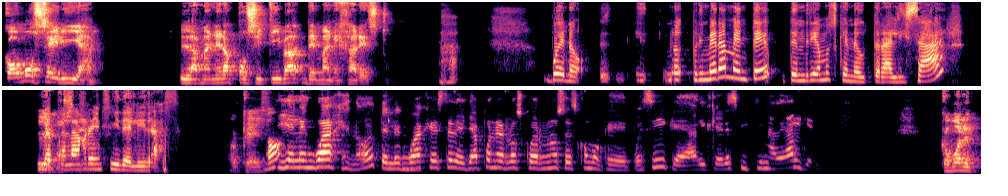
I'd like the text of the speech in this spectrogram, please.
¿Cómo sería la manera positiva de manejar esto? Ajá. Bueno, primeramente tendríamos que neutralizar la palabra infidelidad. Okay. ¿no? Y el lenguaje, ¿no? El lenguaje este de ya poner los cuernos es como que, pues sí, que, que eres víctima de alguien. ¿Cómo le,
